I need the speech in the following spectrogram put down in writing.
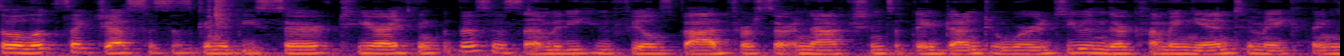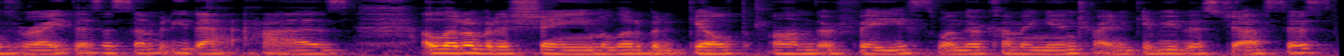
So it looks like justice is going to be served here. I think that this is somebody who feels bad for certain actions that they've done towards you and they're coming in to make things right. This is somebody that has a little bit of shame, a little bit of guilt on their face when they're coming in trying to give you this justice.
